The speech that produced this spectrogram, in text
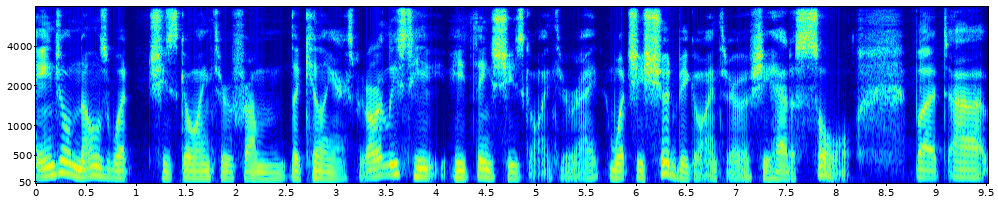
Angel knows what she's going through from the killing aspect, or at least he, he thinks she's going through, right? What she should be going through if she had a soul. But, uh,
